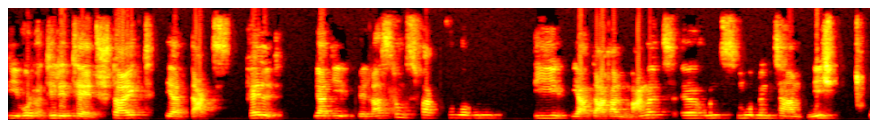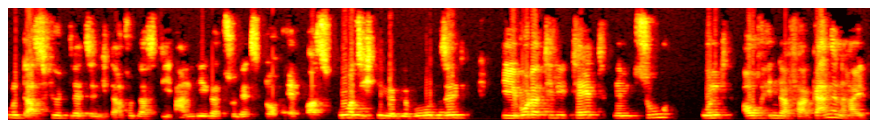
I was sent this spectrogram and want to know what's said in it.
die Volatilität steigt, der DAX fällt. Ja, die Belastungsfaktoren, die, ja, daran mangelt äh, uns momentan nicht. Und das führt letztendlich dazu, dass die Anleger zuletzt doch etwas vorsichtiger geworden sind. Die Volatilität nimmt zu und auch in der Vergangenheit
